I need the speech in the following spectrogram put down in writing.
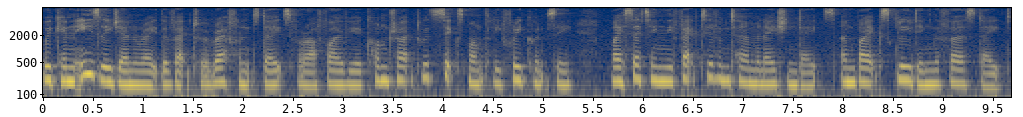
We can easily generate the vector reference dates for our five-year contract with six monthly frequency by setting the effective and termination dates and by excluding the first date.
